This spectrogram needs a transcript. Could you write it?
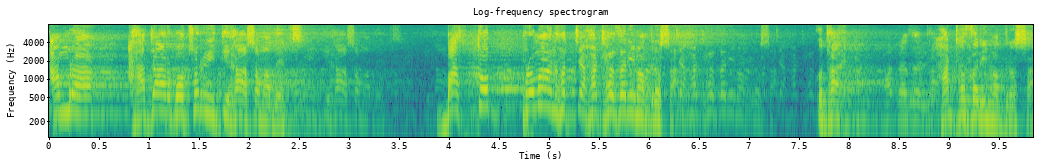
আমরা হাজার বছরের ইতিহাস আমাদের। বাস্তব প্রমাণ হচ্ছে হাটহাজারি মাদ্রাসা। কোথায়? হাটহাজারি মাদ্রাসা।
